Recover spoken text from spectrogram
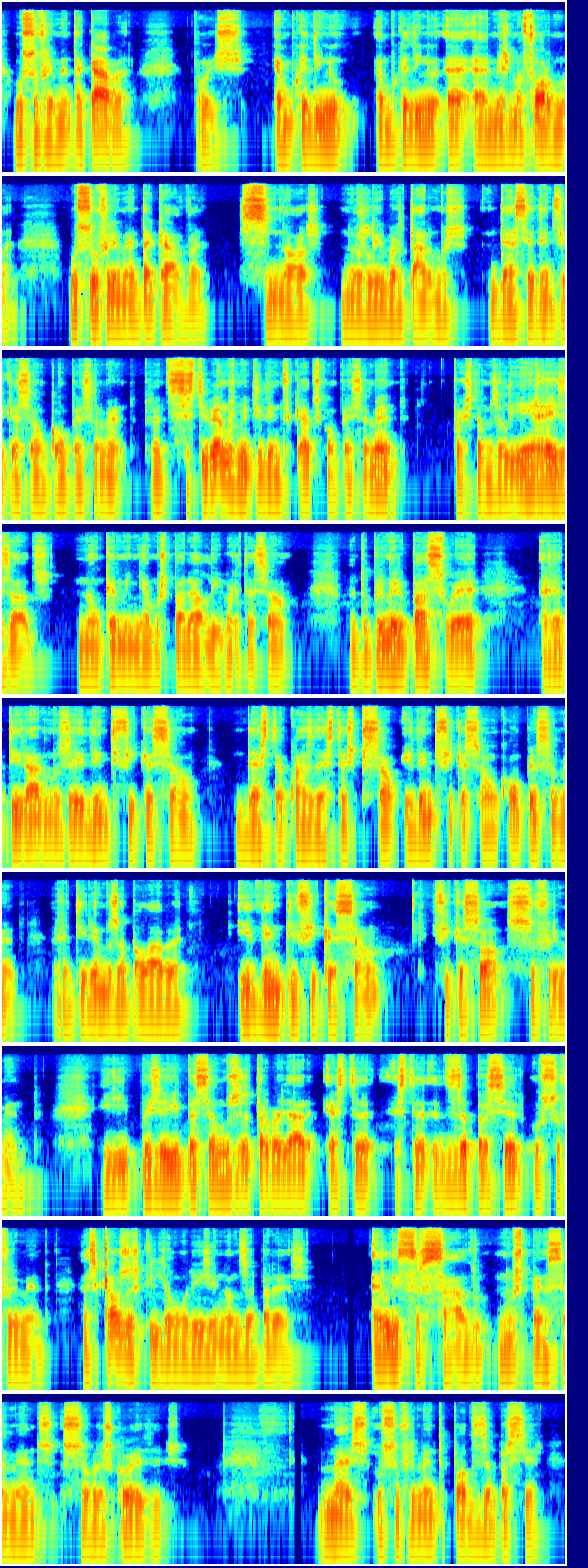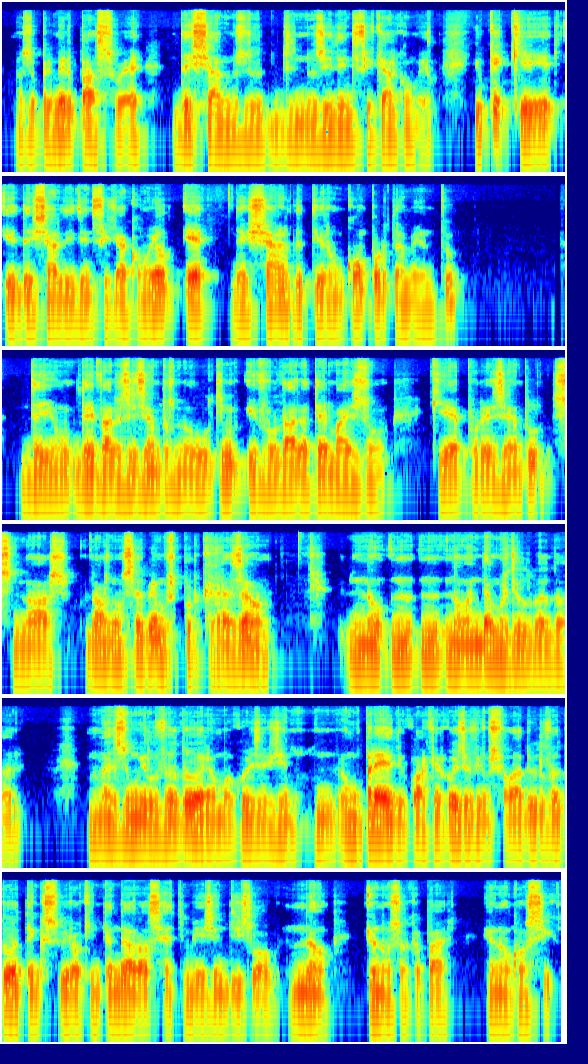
o sofrimento acaba, pois é um bocadinho, é um bocadinho a, a mesma fórmula. O sofrimento acaba se nós nos libertarmos dessa identificação com o pensamento. Portanto, se estivermos muito identificados com o pensamento, pois estamos ali enraizados, não caminhamos para a libertação. Portanto, o primeiro passo é retirarmos a identificação desta quase desta expressão, identificação com o pensamento. Retiremos a palavra identificação e fica só sofrimento. E depois aí passamos a trabalhar esta, esta desaparecer o sofrimento. As causas que lhe dão origem não desaparecem. Alicerçado nos pensamentos sobre as coisas. Mas o sofrimento pode desaparecer. Mas o primeiro passo é deixarmos de nos identificar com ele. E o que é que é deixar de identificar com ele? É deixar de ter um comportamento. Dei, um, dei vários exemplos no último e vou dar até mais um, que é, por exemplo, se nós, nós não sabemos por que razão não, não andamos de elevador, mas um elevador é uma coisa, gente, um prédio, qualquer coisa, ouvimos falar do elevador, tem que subir ao quinto andar, ao sétimo, e a gente diz logo: não, eu não sou capaz, eu não consigo.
